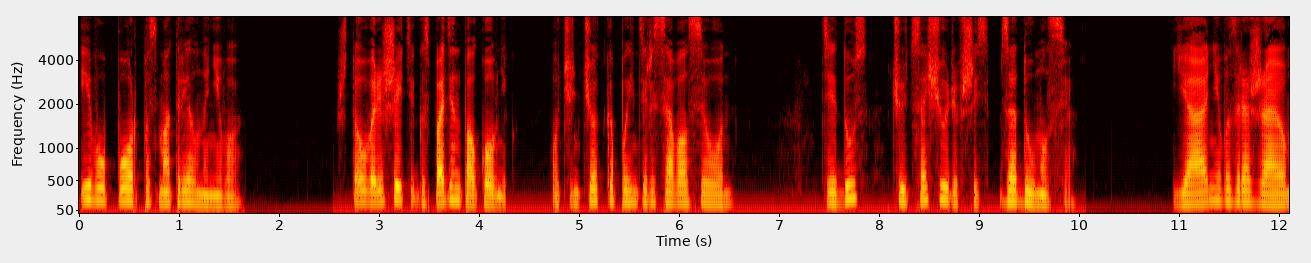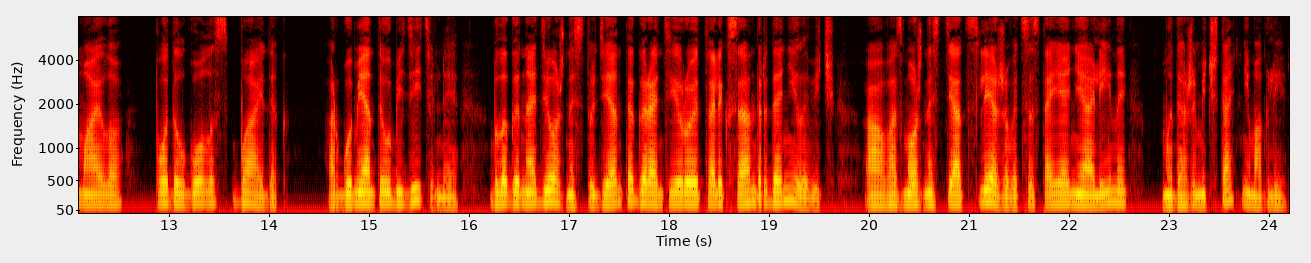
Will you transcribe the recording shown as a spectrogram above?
и в упор посмотрел на него. «Что вы решите, господин полковник?» Очень четко поинтересовался он. Тедус, чуть сощурившись, задумался. «Я не возражаю, Майло», — подал голос Байдек. «Аргументы убедительные. Благонадежность студента гарантирует Александр Данилович, а о возможности отслеживать состояние Алины мы даже мечтать не могли.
